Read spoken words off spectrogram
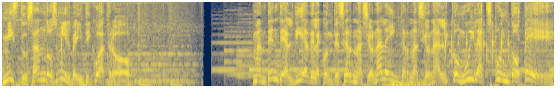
Miss Tuzán 2024. Mantente al día del acontecer nacional e internacional con willax.pe.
